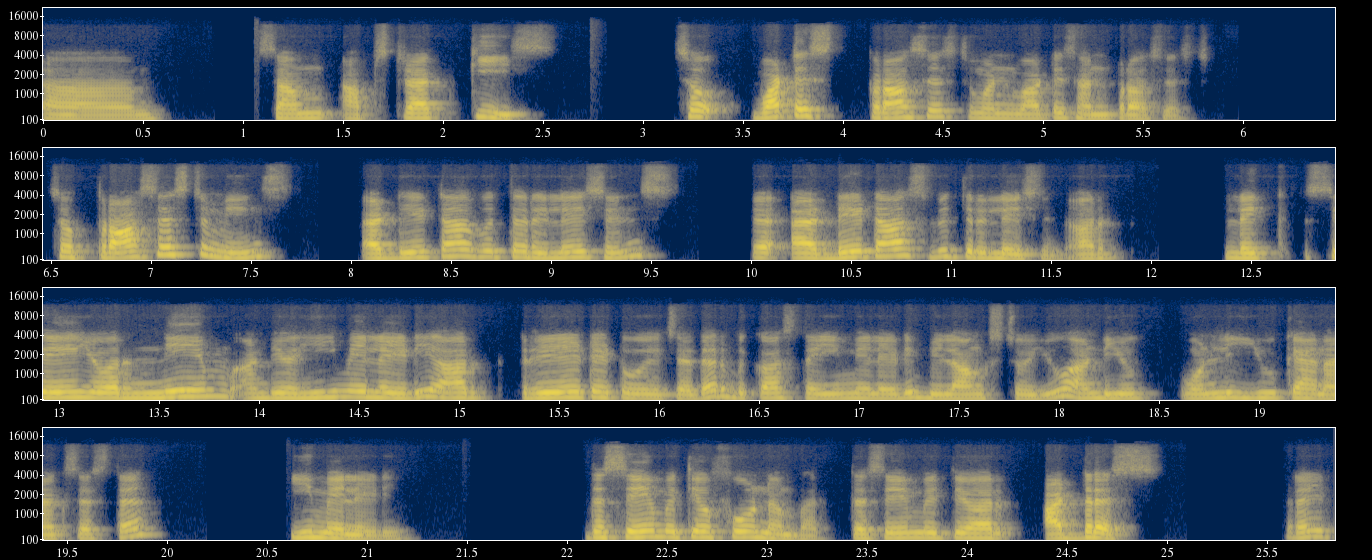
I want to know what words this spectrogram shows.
um, some abstract keys. So what is processed and what is unprocessed? So processed means a data with the relations, a, a data with relation or like say your name and your email ID are related to each other because the email ID belongs to you and you only you can access the email ID. The same with your phone number, the same with your address, right?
